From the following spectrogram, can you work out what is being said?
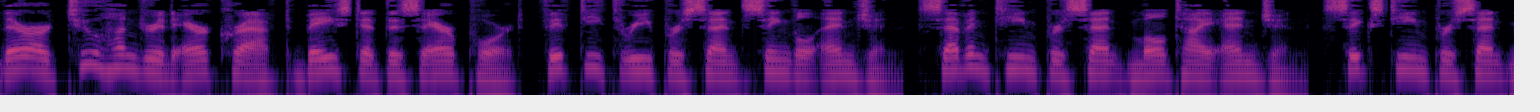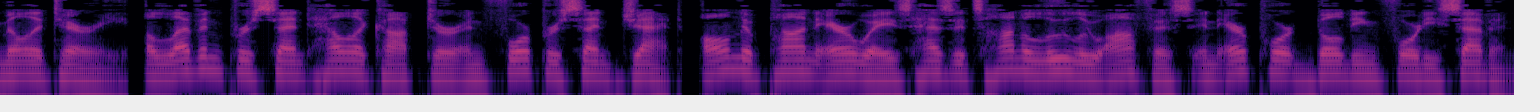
There are 200 aircraft based at this airport, 53% single-engine, 17% multi-engine, 16% military, 11% helicopter and 4% jet. All Nippon Airways has its Honolulu office in Airport Building 47.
